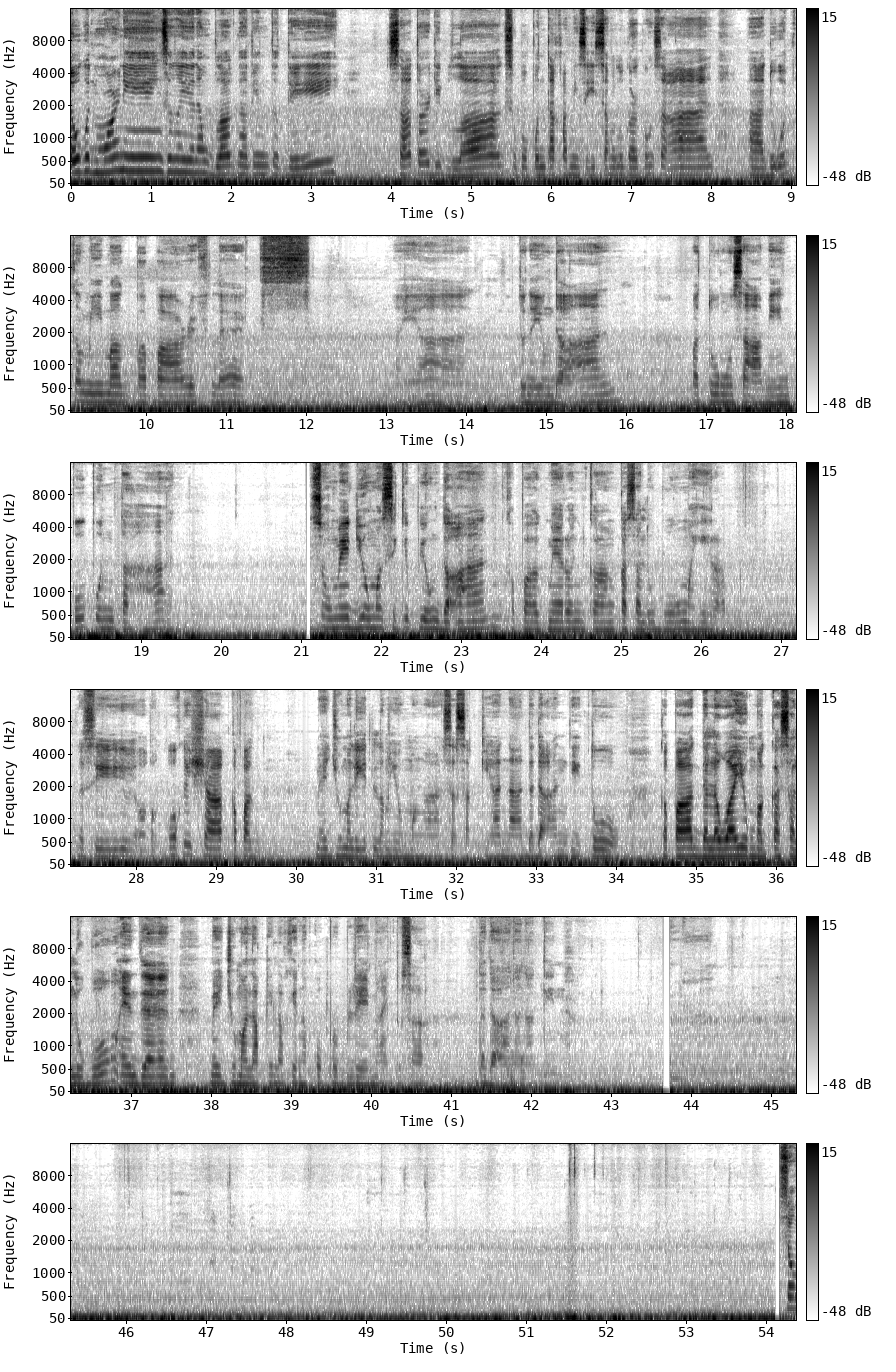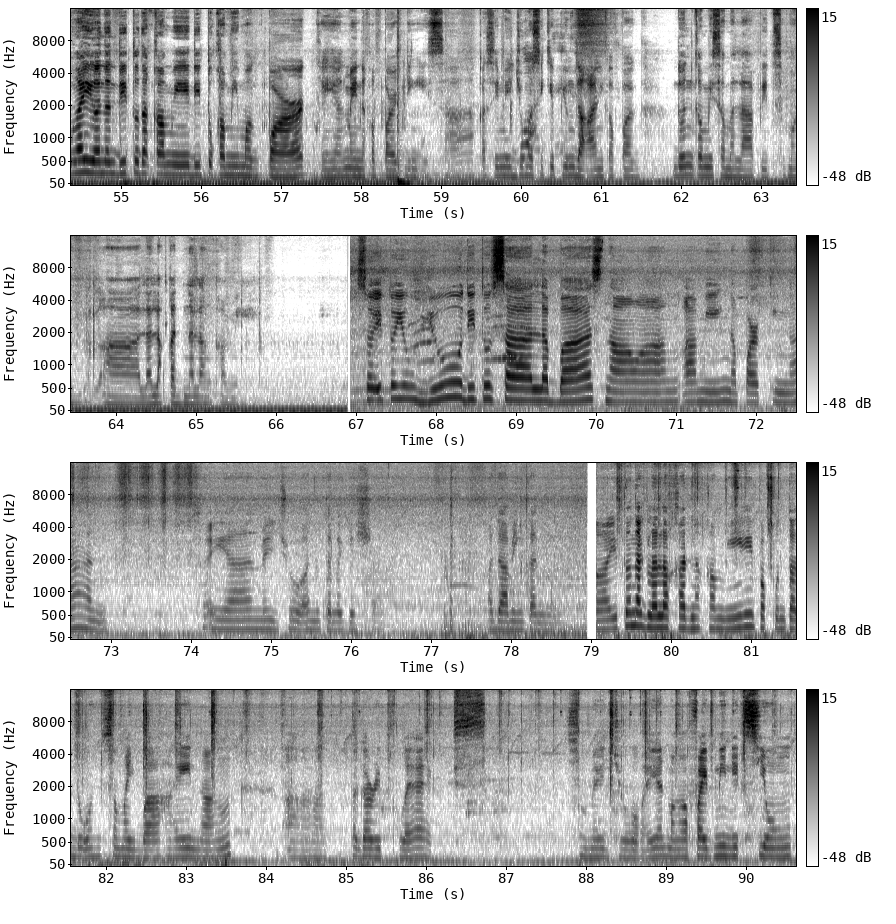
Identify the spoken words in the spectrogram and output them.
Hello, good morning! So ngayon ang vlog natin today. Saturday vlog. So pupunta kami sa isang lugar kung saan ah, doon kami magpapa-reflex. Ayan. Ito na yung daan patungo sa aming pupuntahan. So medyo masikip yung daan kapag meron kang kasalubong mahirap. Kasi okay siya kapag medyo maliit lang yung mga sasakyan na dadaan dito. Kapag dalawa yung magkasalubong and then medyo malaki-laki na po problema ito sa dadaanan natin. So ngayon, nandito na kami, dito kami mag-park. Ayan, may nakapark ding isa. Kasi medyo masikip yung daan kapag doon kami sa malapit. So mag, ah, lalakad na lang kami. So ito yung view dito sa labas ng aming na parkingan. So ayan, medyo ano talaga siya. Madaming tanim. Ah, ito naglalakad na kami papunta doon sa may bahay ng ah, taga-reflex. So medyo, ayan, mga 5 minutes yung,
